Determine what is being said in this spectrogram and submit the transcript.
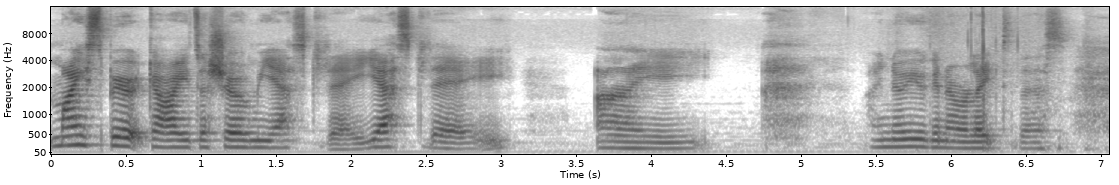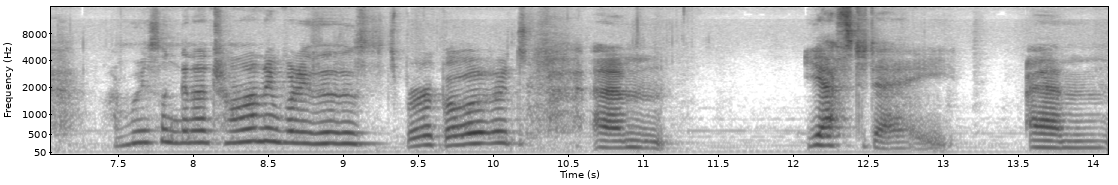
my spirit guides are showing me yesterday. Yesterday, I I know you're gonna relate to this. I wasn't gonna tell anybody this is spirit guides. Um, yesterday, um,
